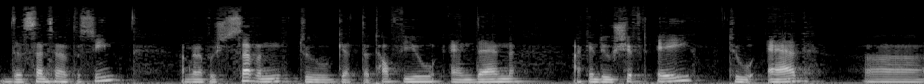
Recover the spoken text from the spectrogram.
the center of the scene. I'm going to push 7 to get the top view and then I can do Shift A to add uh,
